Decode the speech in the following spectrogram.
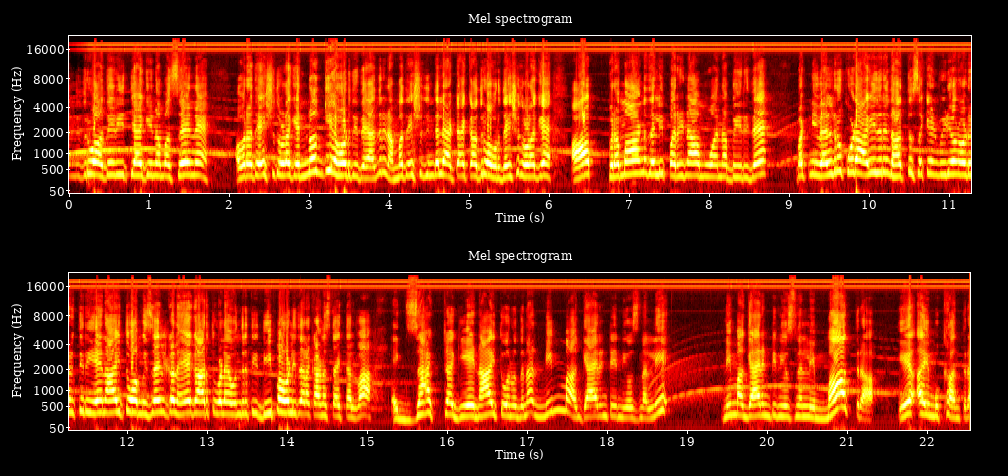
ಅಂದಿದ್ರು ಅದೇ ರೀತಿಯಾಗಿ ನಮ್ಮ ಸೇನೆ ಅವರ ದೇಶದೊಳಗೆ ನುಗ್ಗಿ ಹೊಡೆದಿದೆ. ಅಂದ್ರೆ ನಮ್ಮ ದೇಶದಿಂದಲೇ ಅಟ್ಯಾಕ್ ಆದ್ರೂ ಅವರ ದೇಶದೊಳಗೆ ಆ ಪ್ರಮಾಣದಲ್ಲಿ ಪರಿಣಾಮವನ್ನ ಬೀರಿದೆ. ಬಟ್ ನೀವೆಲ್ಲರೂ ಕೂಡ ಐದರಿಂದ ಹತ್ತು ಸೆಕೆಂಡ್ ವಿಡಿಯೋ ನೋಡಿರ್ತೀರಿ, ಏನಾಯ್ತು, ಆ ಮಿಸೈಲ್ಗಳು ಹೇಗೆ ಆರ್ತು ಒಳೆ ಒಂದ್ ರೀತಿ ದೀಪಾವಳಿ ತರ ಕಾಣಿಸ್ತಾ ಇತ್ತಲ್ವಾ? ಎಕ್ಸಾಕ್ಟ್ ಆಗಿ ಏನಾಯ್ತು ಅನ್ನೋದನ್ನ ನಿಮ್ಮ ಗ್ಯಾರಂಟಿ ನ್ಯೂಸ್ನಲ್ಲಿ, ನಿಮ್ಮ ಗ್ಯಾರಂಟಿ ನ್ಯೂಸ್ನಲ್ಲಿ ಮಾತ್ರ ಎ ಐ ಮುಖಾಂತರ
